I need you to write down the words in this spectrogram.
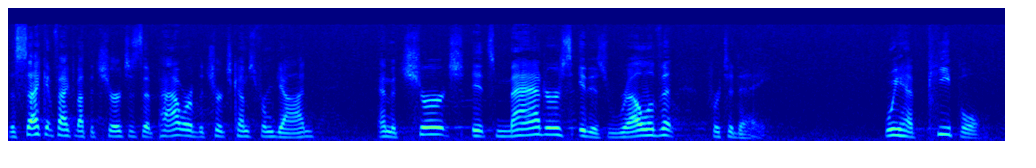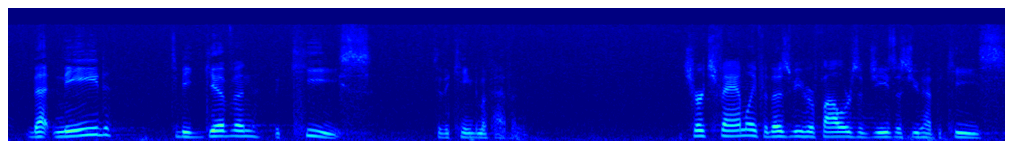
The second fact about the church is that power of the church comes from God. And the church, it matters, it is relevant for today. We have people that need to be given the keys to the kingdom of heaven. Church family, for those of you who are followers of Jesus, you have the keys.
